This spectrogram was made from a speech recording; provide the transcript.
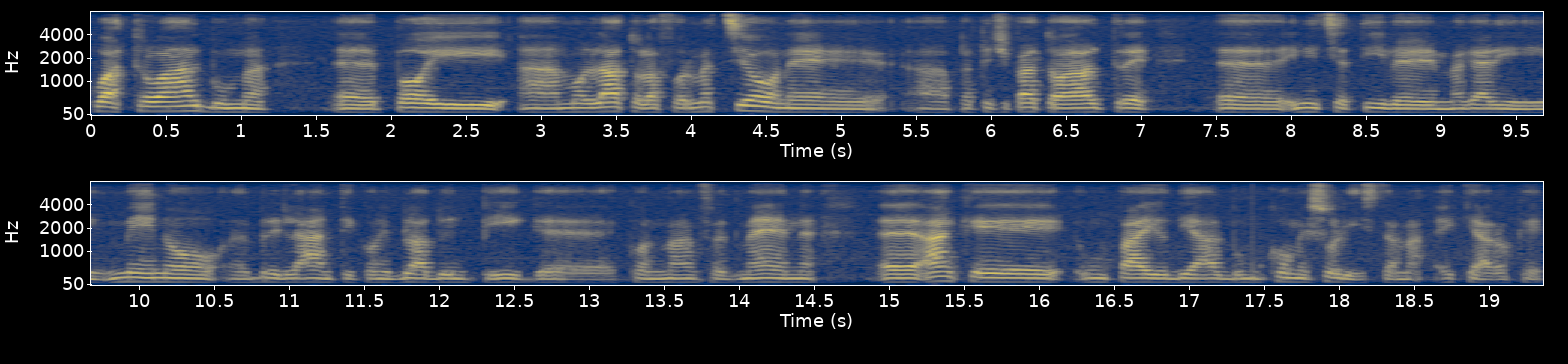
quattro album, eh, poi ha mollato la formazione, ha partecipato a altre eh, iniziative magari meno eh, brillanti con i Bloodwind Pig, eh, con Manfred Mann, eh, anche un paio di album come solista, ma è chiaro che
